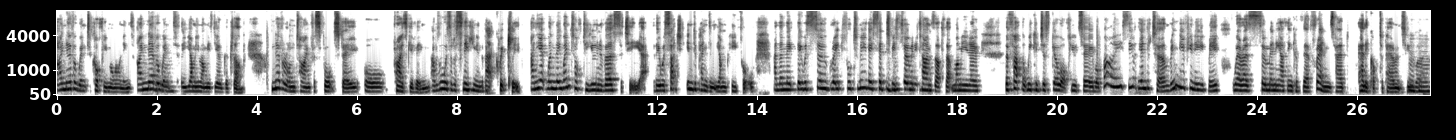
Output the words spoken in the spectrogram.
I never went to coffee mornings. I never mm. went to the Yummy Mummies Yoga Club, never on time for sports day or prize giving. I was always sort of sneaking in the back quickly. And yet, when they went off to university, they were such independent young people. And then they, they were so grateful to me. They said to mm-hmm. me so many times after that, Mummy, you know, the fact that we could just go off, you'd say, Well, bye, see you at the end of term, ring me if you need me. Whereas so many, I think, of their friends had helicopter parents who uh, mm-hmm.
